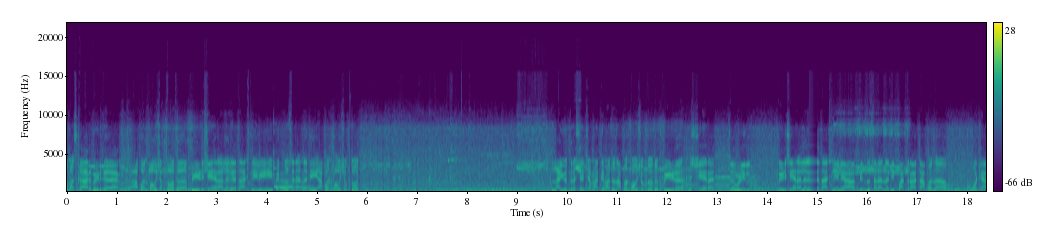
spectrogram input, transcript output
नमस्कार बीडकर. आपण पाहू शकतो तर बीड शहरालगत असलेली ही बिंदुसरा नदी आपण पाहू शकतो. लाईव्ह दृश्याच्या माध्यमातून आपण पाहू शकतो तर बीड शहरात जवळील बीड शहरालगत असलेल्या बिंदुसरा नदी पात्रात आपण मोठ्या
